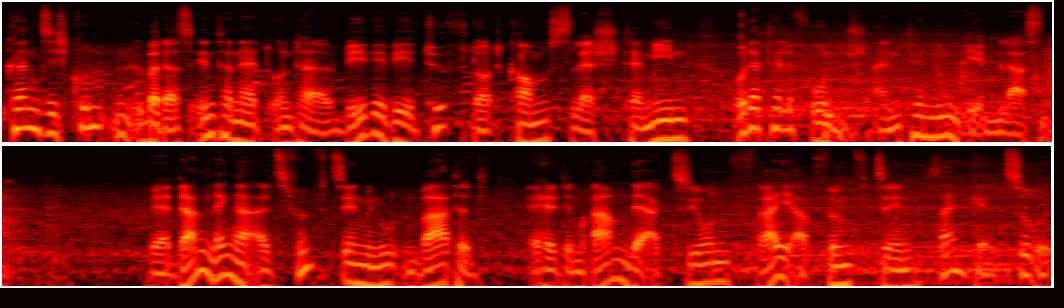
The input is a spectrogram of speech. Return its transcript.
können sich Kunden über das Internet unter www.tüv.com/termin oder telefonisch einen Termin geben lassen. Wer dann länger als 15 Minuten wartet, erhält im Rahmen der Aktion Frei ab 15 sein Geld zurück.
